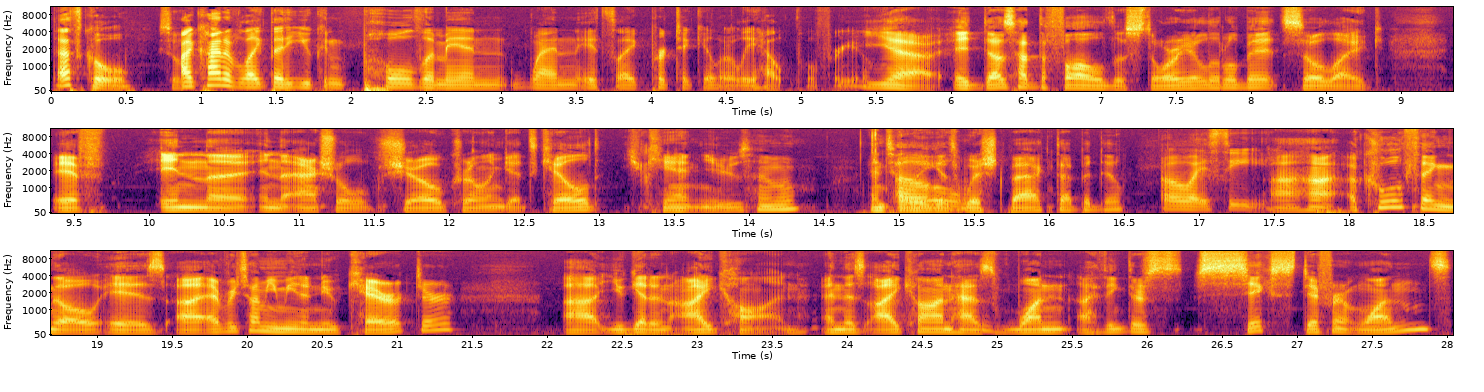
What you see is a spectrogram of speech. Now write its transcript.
That's cool. So- I kind of like that you can pull them in when it's like particularly helpful for you. Yeah, it does have to follow the story a little bit. So like if in the in the actual show Krillin gets killed, you can't use him until he gets Oh. wished back type of deal. Oh, I see. Uh-huh. A cool thing though is uh, every time you meet a new character, uh, you get an icon, and this icon has one. I think there's six different ones.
